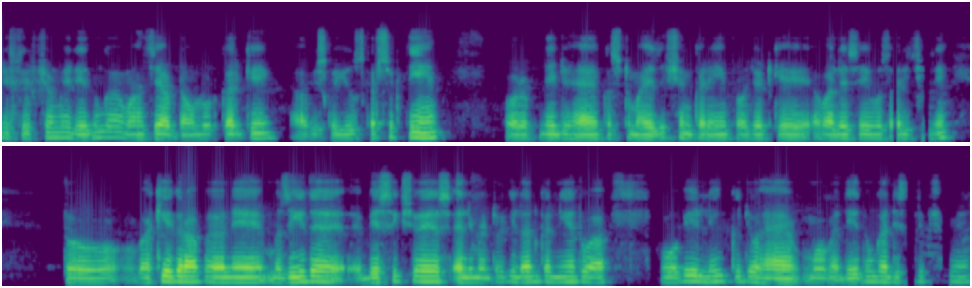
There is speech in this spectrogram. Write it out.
डिस्क्रिप्शन में दे दूँगा, वहाँ से आप डाउनलोड करके आप इसको यूज़ कर सकते हैं और अपने जो है कस्टमाइजेशन करें प्रोजेक्ट के हवाले से वो सारी चीज़ें। तो बाकी अगर आपने मज़ीद बेसिक्स जो है एलिमेंटर की लर्न करनी है तो आप वो भी लिंक जो है, वो मैं दे दूँगा डिस्क्रिप्शन में।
